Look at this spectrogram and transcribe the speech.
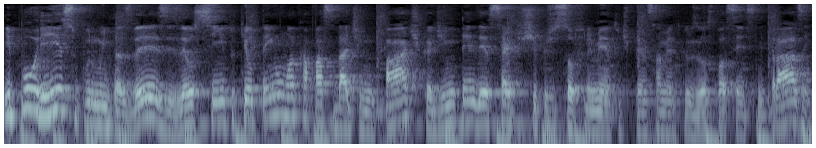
E por isso, por muitas vezes, eu sinto que eu tenho uma capacidade empática de entender certos tipos de sofrimento, de pensamento que os meus pacientes me trazem,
